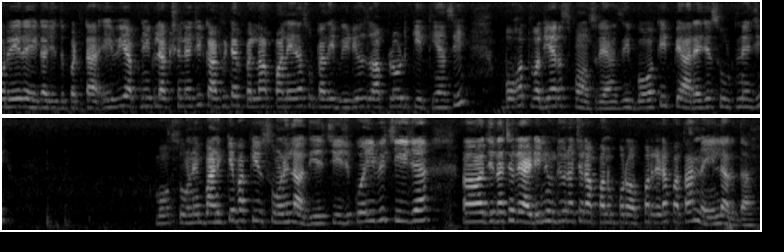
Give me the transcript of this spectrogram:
ਔਰ ਇਹ ਰਹੇਗਾ ਜੀ ਦੁਪੱਟਾ। ਇਹ ਵੀ ਆਪਣੀ ਕਲੈਕਸ਼ਨ ਹੈ ਜੀ। ਕਾਫੀ ਟਾਈਮ ਪਹਿਲਾਂ ਆਪਾਂ ਨੇ ਇਹਨਾਂ ਸੂਟਾਂ ਦੀ ਵੀਡੀਓਜ਼ ਅਪਲੋਡ ਕੀਤੀਆਂ ਸੀ। ਬਹੁਤ ਵਧੀਆ ਰਿਸਪੌਂਸ ਰਿਹਾ ਸੀ। ਬਹੁਤ ਹੀ ਪਿਆਰੇ ਜਿਹੇ ਸੂਟ ਨੇ ਜੀ। ਬਹੁਤ ਸੋਹਣੇ ਬਣ ਕੇ ਬਾਕੀ ਸੋਹਣੇ ਲੱਗਦੀ ਹੈ ਚੀਜ਼। ਕੋਈ ਵੀ ਚੀਜ਼ ਹੈ, ਅਹ, ਜਿੰਨਾ ਚਿਰ ਰੈਡੀ ਨਹੀਂ ਹੁੰਦੀ, ਉਹਨਾਂ ਚਿਰ ਆਪਾਂ ਨੂੰ ਪ੍ਰੋਪਰ ਜਿਹੜਾ ਪਤਾ ਨਹੀਂ ਲੱਗਦਾ।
